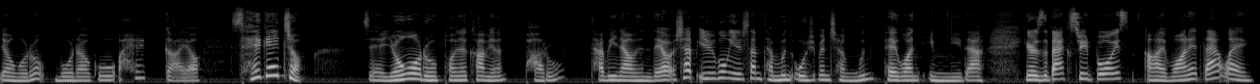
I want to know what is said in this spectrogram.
영어로 뭐라고 할까요? 세계적 이제 영어로 번역하면 바로 답이 나오는데요. 샵 1013 단문 50원 장문 100원입니다. Here's the Backstreet Boys. I want it that way.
